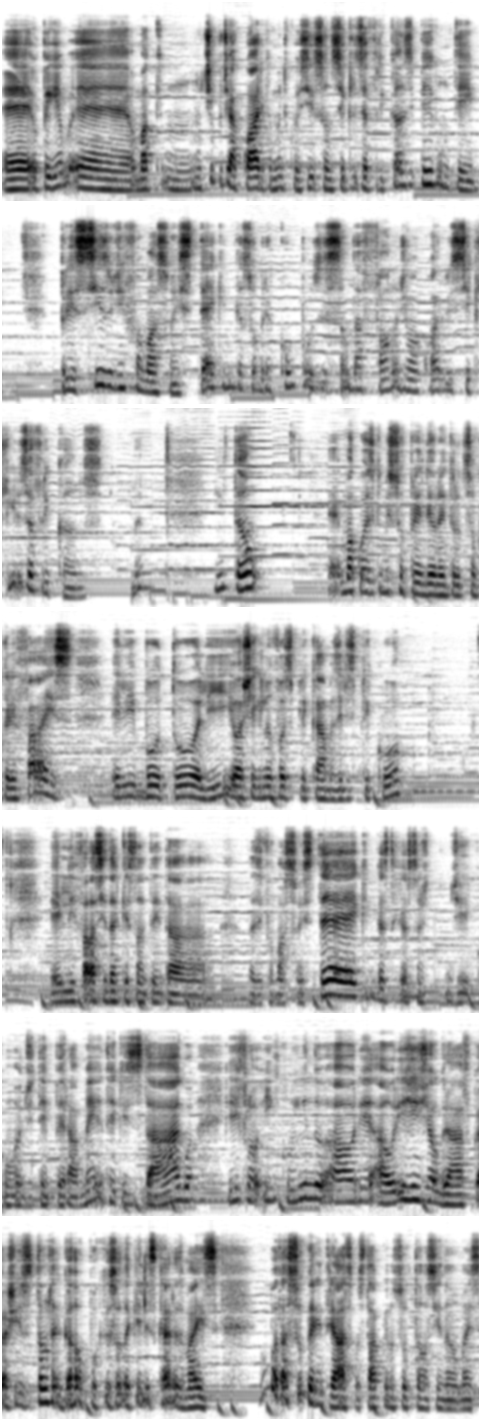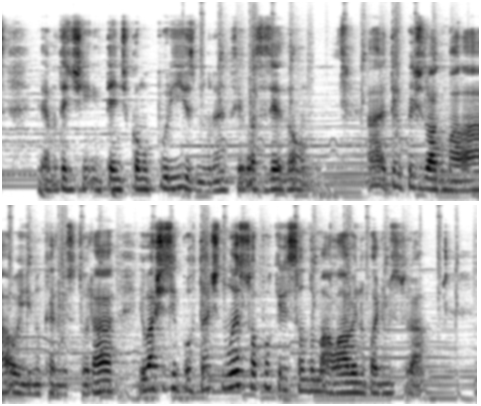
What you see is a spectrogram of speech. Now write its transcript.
É, eu peguei é, uma, um tipo de aquário que é muito conhecido, são os ciclistas africanos, e perguntei preciso de informações técnicas sobre a composição da fauna de um aquário de ciclídeos africanos. Né? Então, é uma coisa que me surpreendeu na introdução que ele faz, ele botou ali, eu achei que ele não fosse explicar, mas ele explicou. Ele fala assim da questão da, das informações técnicas, questão de, de, de temperamento, requisitos da água. E ele falou, incluindo a, ori, a origem geográfica. Eu achei isso tão legal porque eu sou daqueles caras mais. Vamos botar super entre aspas, tá? Porque eu não sou tão assim, não. Mas é, muita gente entende como purismo, né? Você gosta de dizer, não. Ah, eu tenho peixe do Lago Malau e não quero misturar. Eu acho isso importante, não é só porque eles são do Malau e não pode misturar.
